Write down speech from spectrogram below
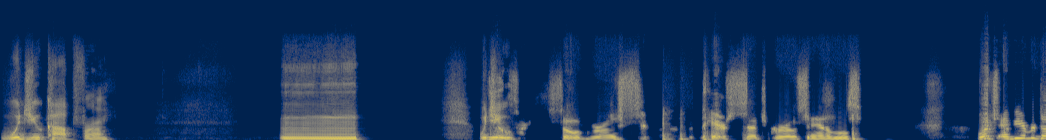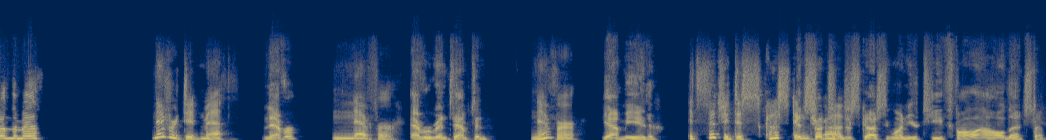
would you cop for him? Mm, would you? So gross. They're such gross animals. What have you ever done the meth? Never did meth. Never. Never. Ever been tempted? Never. Yeah, me either. It's such a disgusting. It's drug. such a disgusting one. Your teeth fall out, all that stuff.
